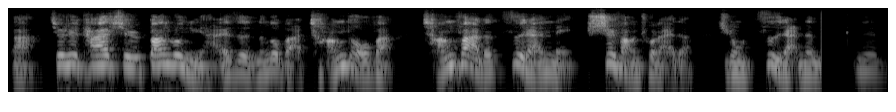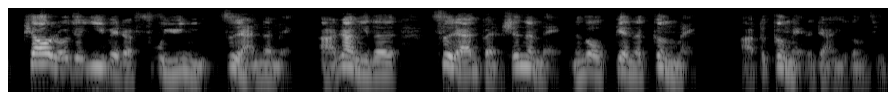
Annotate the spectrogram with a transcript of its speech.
啊，就是它是帮助女孩子能够把长头发、长发的自然美释放出来的这种自然的。那飘柔就意味着赋予你自然的美。啊，让你的自然本身的美能够变得更美啊，更美的这样一个东西。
